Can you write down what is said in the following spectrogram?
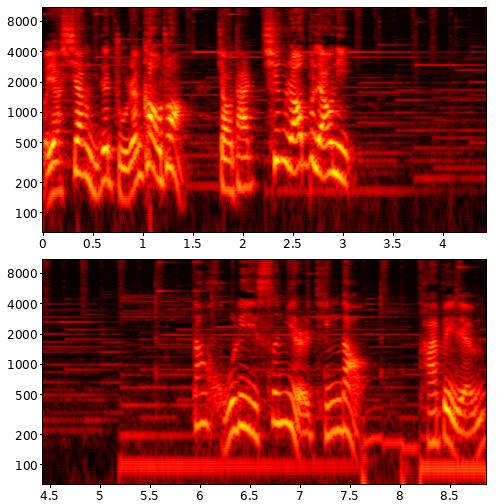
我要向你的主人告状，叫他轻饶不了你。”当狐狸斯密尔听到他被人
